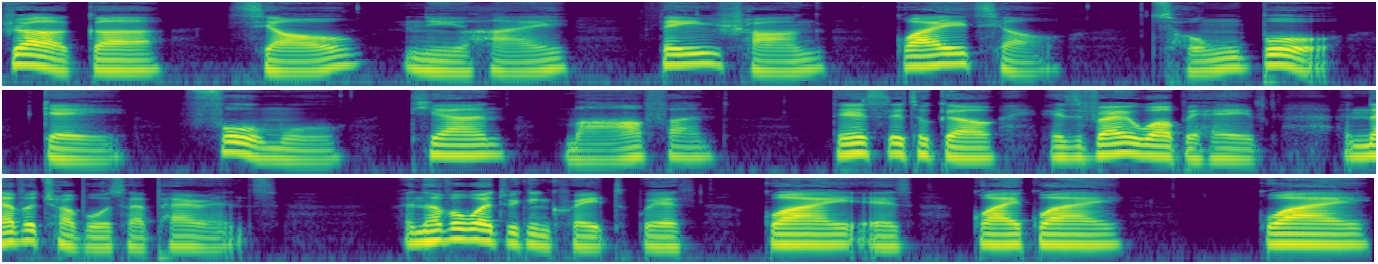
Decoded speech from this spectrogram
这个小女孩非常乖巧，从不给父母添麻烦。This little girl is very well behaved and never troubles her parents. Another word we can create with 乖 is 乖乖, 乖,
